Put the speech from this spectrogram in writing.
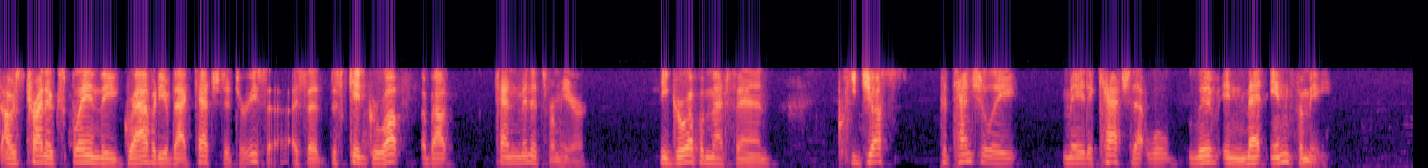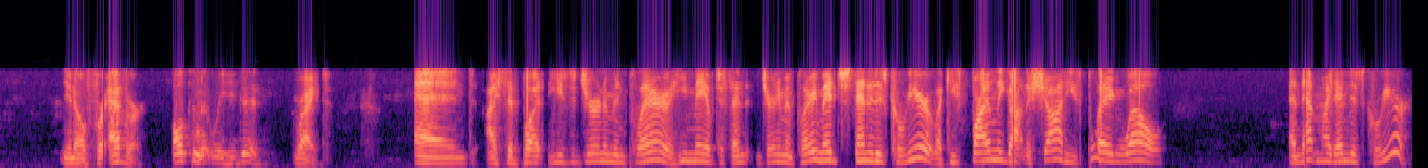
I was trying to explain the gravity of that catch to Teresa. I said this kid grew up about ten minutes from here. He grew up a Met fan. He just potentially made a catch that will live in Met infamy. You know, forever. ultimately he did. Right. And I said, but he's a journeyman player. He may have just ended journeyman player. He may have just ended his career. Like he's finally gotten a shot. He's playing well, and that might end his career.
